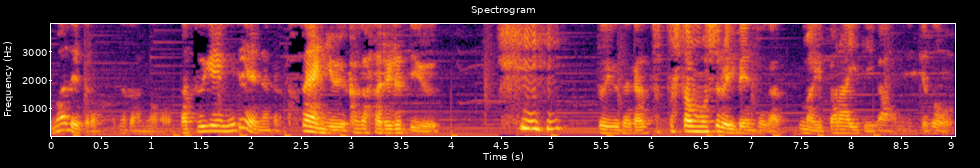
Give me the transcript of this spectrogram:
今で言ったら、なんかあの、罰ゲームで、なんか臭い匂いを嗅がされるっていう、という、だからちょっとした面白いイベントが、まあ、バラエティがあるんだけど、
